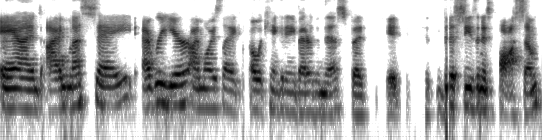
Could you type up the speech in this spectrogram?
And I must say, every year I'm always like, oh, it can't get any better than this, but it this season is awesome.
